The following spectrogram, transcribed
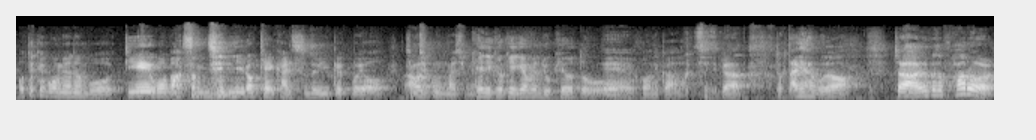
어떻게 보면은 뭐 디에고 박성진 이렇게 갈 수도 있겠고요. 김치국 마시면. 괜히 그렇게 얘기하면 욕해요 또. 예, 그러니까 그러니까 적당히 하고요. 자 이렇게 해서 8월.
